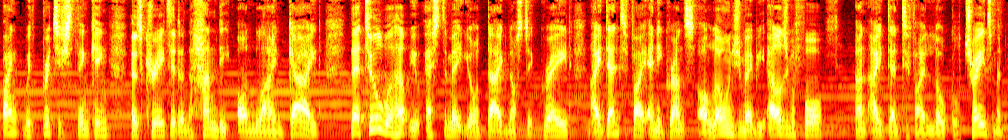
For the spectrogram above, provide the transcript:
bank with British thinking, has created a handy online guide. Their tool will help you estimate your diagnostic grade, identify any grants or loans you may be eligible for, and identify local tradesmen.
